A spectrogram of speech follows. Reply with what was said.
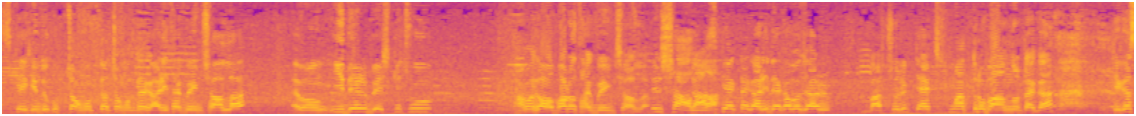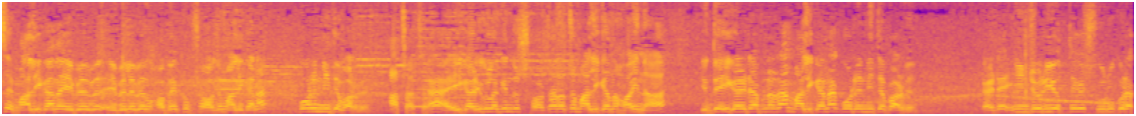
আজকে কিন্তু খুব চমৎকার চমৎকার গাড়ি থাকবে ইনশাআল্লাহ। এবং ঈদের বেশ কিছু ধামাকা অফারও থাকবে ইনশাআল্লাহ। ইনশাআল্লাহ। আজকে একটা গাড়ি দেখাবো যার বাৎসরিক ট্যাক্স মাত্র বাহান্ন টাকা। ঠিক আছে? মালিকানা এভেলেবেল হবে খুব সহজে মালিকানা করে নিতে পারবেন। আচ্ছা আচ্ছা। হ্যাঁ এই গাড়িগুলো কিন্তু সচরাচর মালিকানা হয় না কিন্তু এই গাড়িটা আপনারা মালিকানা করে নিতে পারবেন। গাড়িটা ইন্টেরিয়র থেকে শুরু করে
